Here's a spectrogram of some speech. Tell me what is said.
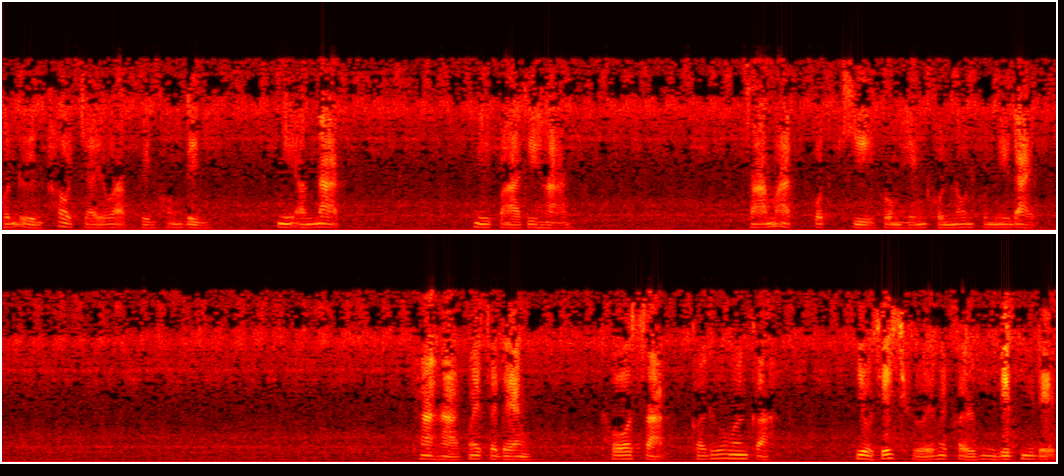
คนอื่นเข้าใจว่าเป็นของดีมีอำนาจ มีปาฏิหาริย์สามารถกดขี่คงเห็นคนโน้นคนนี้ได้ ถ้าหากไม่แสดงโทสะก็รู้มันก็ อยู่เฉยๆไม่เคยมีฤทธิ์มีเดช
